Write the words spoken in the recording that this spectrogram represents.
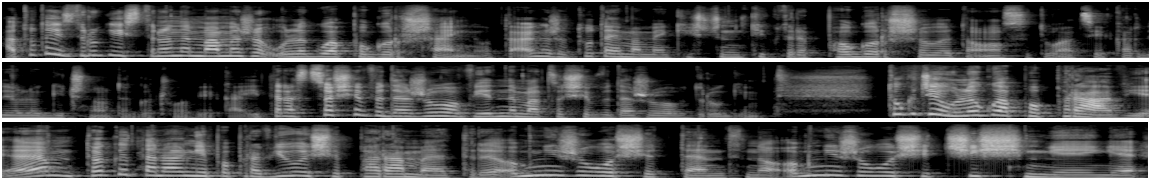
a tutaj z drugiej strony mamy, że uległa pogorszeniu, tak? że tutaj mamy jakieś czynniki, które pogorszyły tą sytuację kardiologiczną tego człowieka. I teraz co się wydarzyło w jednym, a co się wydarzyło w drugim? Tu, gdzie uległa poprawie, to generalnie poprawiły się parametry, obniżyło się tętno, obniżyło się ciśnienie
